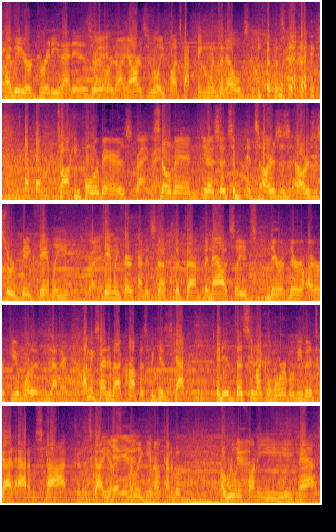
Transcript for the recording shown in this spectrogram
heavy or gritty that is, or, Right. or I mean, ours is really fun. It's got penguins and elves, talking polar bears, Right, right. snowmen. You know, so it's a, it's ours is ours is sort of big family Right. family fair kind of stuff. But um, but now it's it's there there are a few more of those things out there. I'm excited about Krampus because it's got it is does seem like a horror movie, but it's got Adam Scott and it's got you know Yeah, yeah. really you know kind of a a really cast. funny cast.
